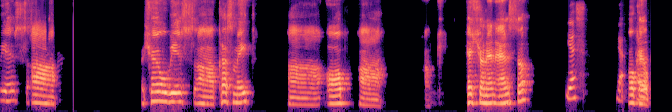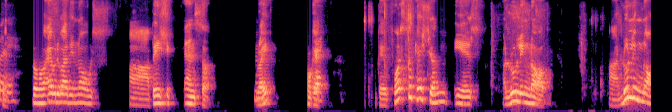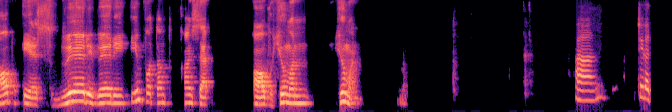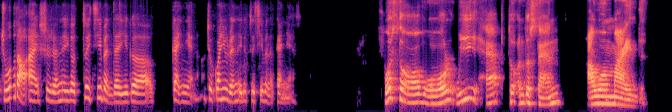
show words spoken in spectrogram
with uh, share with uh, classmate uh, of uh, uh, question and answer. Yes. Yeah. Okay, okay. So everybody knows uh, basic answer, Mhm. right? Okay. Right. Okay. First question is a ruling love. Uh, ruling love is very very important concept of human human. 啊、这个主导爱是人的一个最基本的一个概念，就关于人的一个最基本的概念。 First of all, we have to understand our mind.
